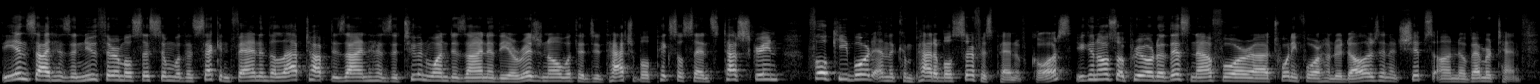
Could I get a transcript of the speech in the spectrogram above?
The inside has a new thermal system with a second fan, and the laptop design has the 2-in-1 design of the original with a detachable PixelSense touchscreen, full keyboard, and the compatible compatible Surface Pen, of course. You can also pre-order this now for uh, $2,400 and it ships on November 10th.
